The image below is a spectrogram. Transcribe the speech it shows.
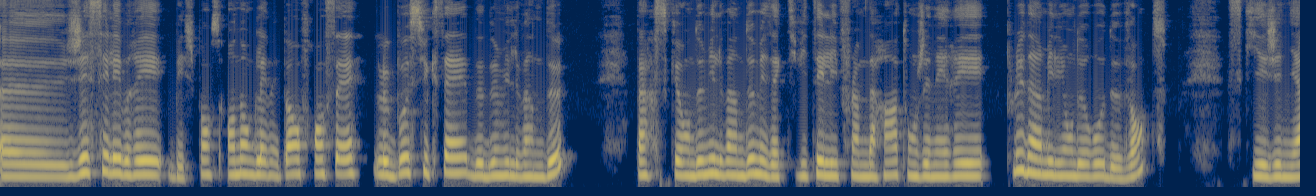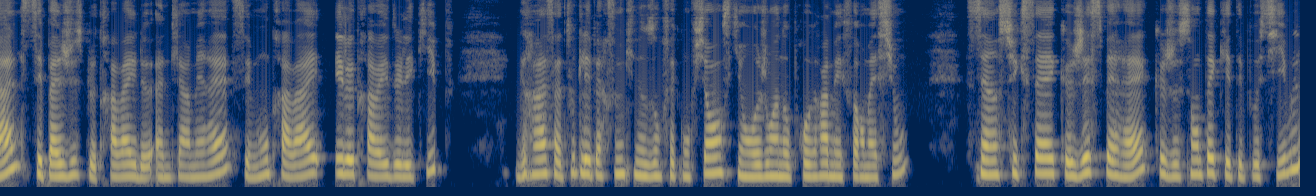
euh, j'ai célébré, mais je pense en anglais mais pas en français, le beau succès de 2022 parce qu'en 2022, mes activités Live from the Heart ont généré plus d'un million d'euros de ventes ce qui est génial, c'est pas juste le travail de Anne-Claire Méret, c'est mon travail et le travail de l'équipe. Grâce à toutes les personnes qui nous ont fait confiance, qui ont rejoint nos programmes et formations. C'est un succès que j'espérais, que je sentais qu'il était possible,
